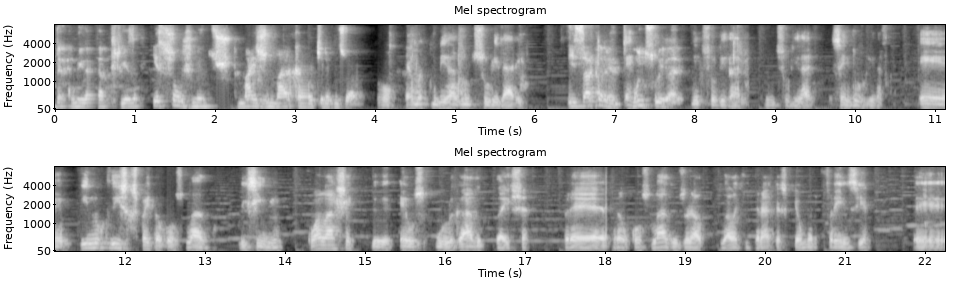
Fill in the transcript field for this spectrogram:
da comunidade portuguesa, esses são os momentos que mais me marcam aqui na Venezuela. É uma comunidade muito solidária. Exatamente, é, muito solidário. Muito solidário, muito solidário, sem dúvida. É, e no que diz respeito ao consulado, Licínio, qual acha que é o, o legado que deixa para, para o Consulado Geral de Portugal aqui em Caracas, que é uma referência, é,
